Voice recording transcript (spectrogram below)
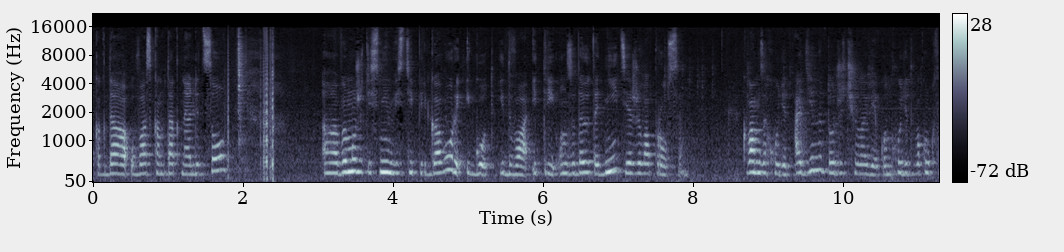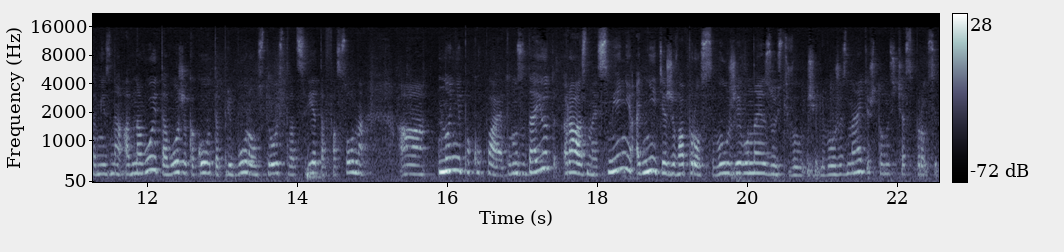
когда у вас контактное лицо, а, вы можете с ним вести переговоры и год, и два, и три. Он задает одни и те же вопросы. К вам заходит один и тот же человек. Он ходит вокруг, там, не знаю, одного и того же какого-то прибора, устройства, цвета, фасона – но не покупает. Он задает разные смене одни и те же вопросы. Вы уже его наизусть выучили, вы уже знаете, что он сейчас спросит.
